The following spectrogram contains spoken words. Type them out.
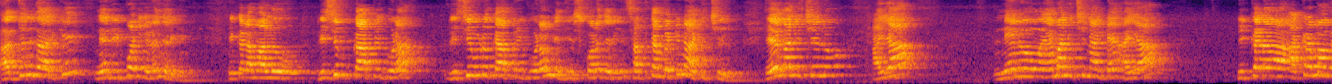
అర్జున్ గారికి నేను రిపోర్ట్ చేయడం జరిగింది. ఇక్కడ వాళ్ళు రిసిప్ట్ కాపీ కూడా రిసీవ్డ్ కాపీ కూడా నేను తీసుకోవడం జరిగింది. సంతకం పెట్టి నాకు ఇచ్చిండు ఏమని ఇచ్చిండు అయ్యా నేను ఏమని ఇచ్చిందంటే అయ్యా ఇక్కడ అక్రమ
